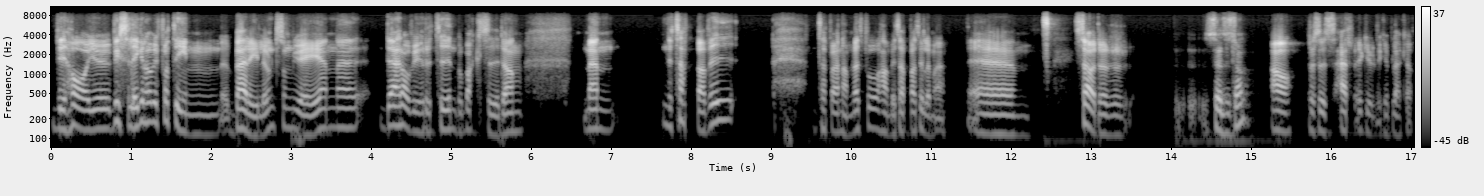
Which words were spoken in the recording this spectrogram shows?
Vi har ju, visserligen har vi fått in Berglund som ju är en... eh, Där har vi rutin på backsidan. Men nu tappar vi... Tappar jag namnet på han vi tappar till och med. Eh, Söder... Söderström? Ja, precis. Herregud vilken blackout.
